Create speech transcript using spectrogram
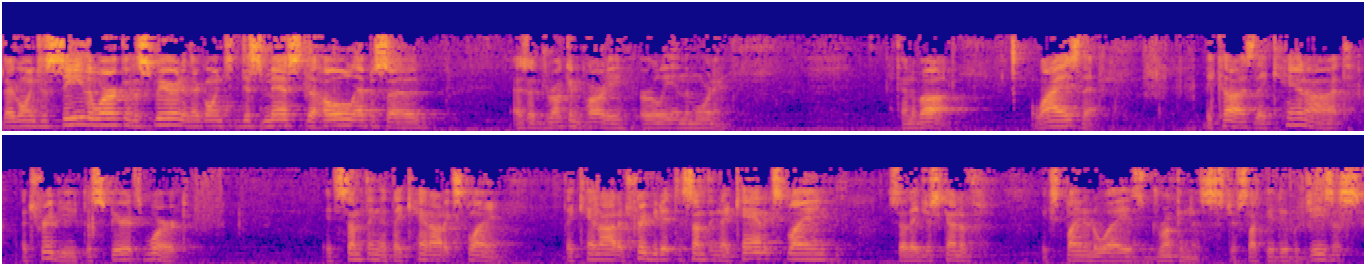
They're going to see the work of the Spirit and they're going to dismiss the whole episode as a drunken party early in the morning. Kind of odd. Why is that? Because they cannot attribute the Spirit's work. It's something that they cannot explain. They cannot attribute it to something they can explain, so they just kind of explain it away as drunkenness, just like they did with Jesus,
